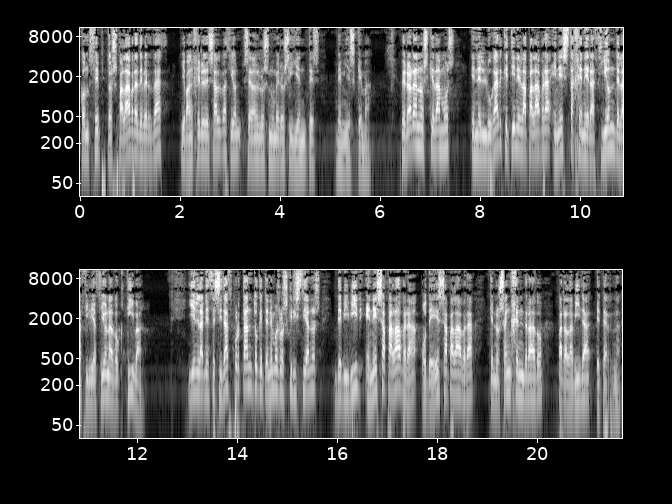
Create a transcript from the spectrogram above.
conceptos, palabra de verdad y Evangelio de salvación, serán los números siguientes de mi esquema. Pero ahora nos quedamos en el lugar que tiene la palabra en esta generación de la filiación adoptiva y en la necesidad, por tanto, que tenemos los cristianos de vivir en esa palabra o de esa palabra que nos ha engendrado para la vida eterna.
